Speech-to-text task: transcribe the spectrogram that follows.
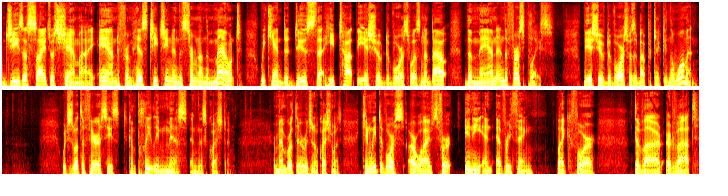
Jesus sides with Shammai, and from his teaching in the Sermon on the Mount, we can deduce that he taught the issue of divorce wasn't about the man in the first place. The issue of divorce was about protecting the woman, which is what the Pharisees completely miss in this question. Remember what the original question was Can we divorce our wives for any and everything? Like for davar ervat,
